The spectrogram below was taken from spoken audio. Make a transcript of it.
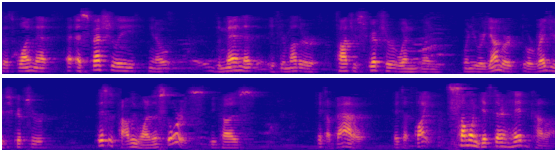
It's one that, especially, you know, the men that, if your mother taught you scripture when, when, when you were younger or read you scripture, this is probably one of the stories because it's a battle. It's a fight. Someone gets their head cut off.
